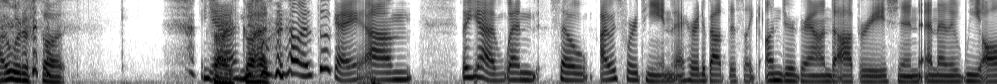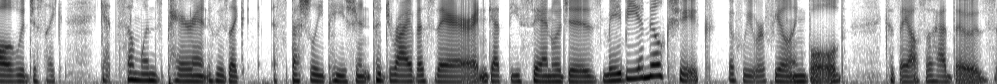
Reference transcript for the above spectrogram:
I would have thought. Sorry, yeah, go no, ahead. No, it's okay. Um, but yeah, when so I was 14, I heard about this like underground operation, and then we all would just like get someone's parent who's like especially patient to drive us there and get these sandwiches, maybe a milkshake if we were feeling bold, because they also had those,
